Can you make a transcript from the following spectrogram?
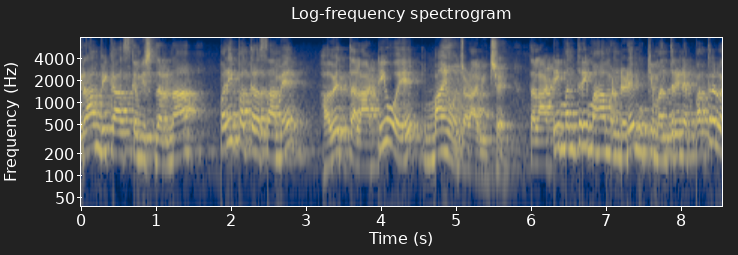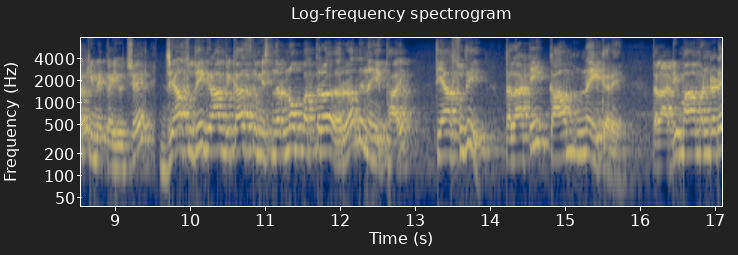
ગ્રામ વિકાસ કમિશનરના પરિપત્ર સામે હવે તલાટીઓએ બાયો ચડાવી છે. તલાટી મંત્રી મહામંડળે મુખ્યમંત્રીને પત્ર લખીને કહ્યું છે, જ્યાં સુધી ગ્રામ વિકાસ કમિશનરનો પત્ર રદ નહીં થાય, ત્યાં સુધી તલાટી કામ નહીં કરે. તલાટી મહામંડળે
